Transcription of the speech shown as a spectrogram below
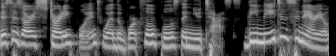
This is our starting point where the workflow pulls the new tasks. The n8n scenario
